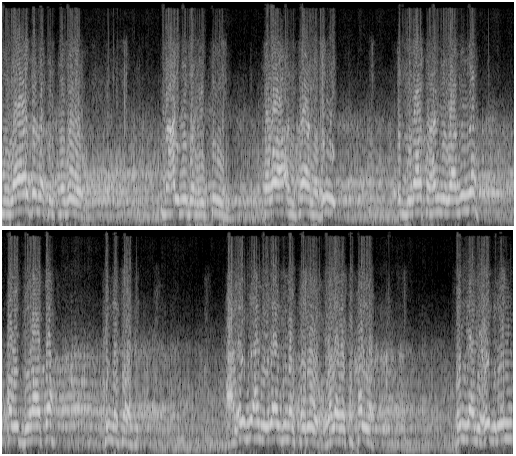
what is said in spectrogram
ملازمة الحضور مع المدرسين سواء كان في الدراسة النظامية أو الدراسة في المساجد. عليه أن يلازم الحضور ولا يتخلف إلا لعذر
